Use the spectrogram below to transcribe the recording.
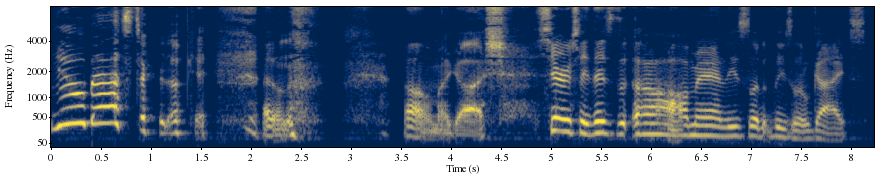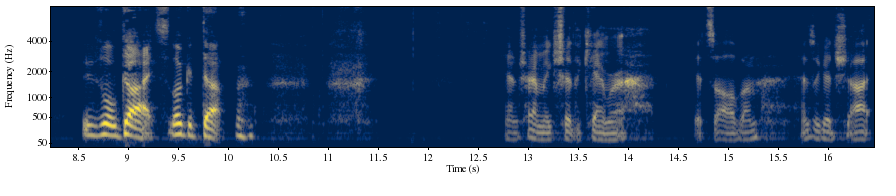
you bastard! Okay. I don't know. Oh my gosh. Seriously, this oh man, these little these little guys. These little guys. Look at them. yeah, I'm trying to make sure the camera gets all of them. Has a good shot.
